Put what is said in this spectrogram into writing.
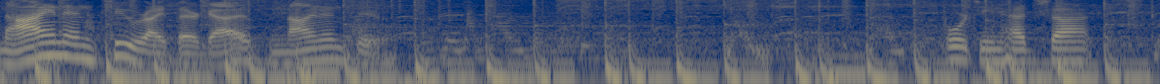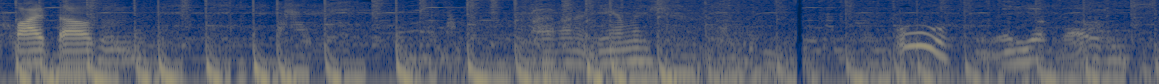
Nine and two right there, guys. Nine and two. 14 headshots. 5,000. 500 damage. Ooh. Ready up, dog.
